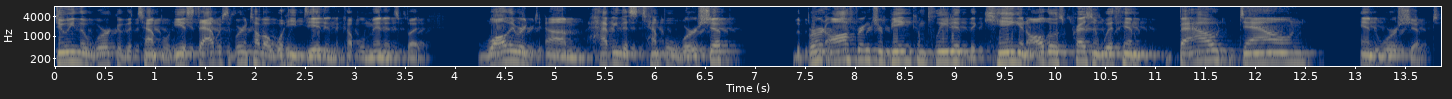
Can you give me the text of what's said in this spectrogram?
doing the work of the temple, he established, we're going to talk about what he did in a couple minutes, but while they were um, having this temple worship, the burnt offerings were being completed. The king and all those present with him bowed down and worshiped.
